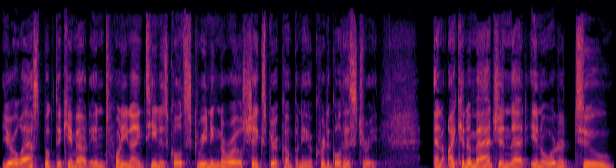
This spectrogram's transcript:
Your last book that came out in 2019 is called Screening the Royal Shakespeare Company: A Critical History. And I can imagine that in order to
